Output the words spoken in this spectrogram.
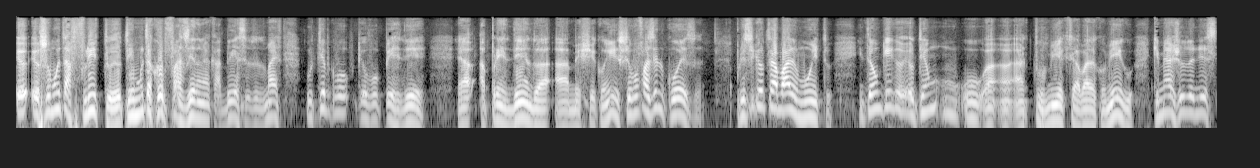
Eu, eu sou muito aflito, eu tenho muita coisa para fazer na minha cabeça e tudo mais. O tempo que eu vou, que eu vou perder é, aprendendo a, a mexer com isso, eu vou fazendo coisa. Por isso que eu trabalho muito. Então, que eu, tenho um, um, a, a, turminha que trabalha comigo que me ajuda nisso.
